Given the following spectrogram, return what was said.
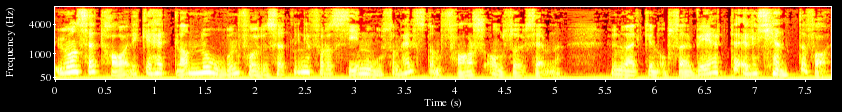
Uansett har ikke Hetland noen forutsetninger for å si noe som helst om fars omsorgsevne. Hun verken observerte eller kjente far.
